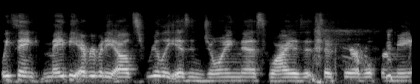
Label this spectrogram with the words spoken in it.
we think maybe everybody else really is enjoying this. Why is it so terrible for me?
